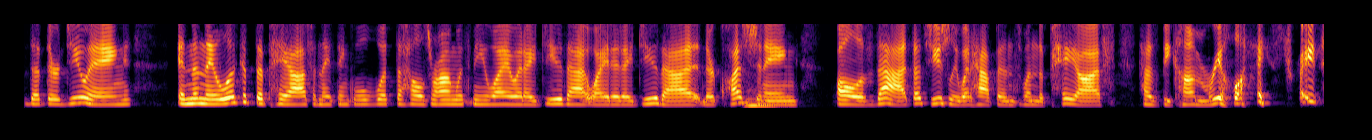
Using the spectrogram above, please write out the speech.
that they're doing and then they look at the payoff and they think, well, what the hell's wrong with me? Why would I do that? Why did I do that? And they're mm. questioning mm. all of that. That's usually what happens when the payoff has become realized, right?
